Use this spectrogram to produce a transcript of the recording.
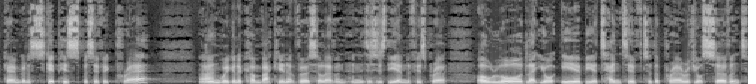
Okay, I'm going to skip his specific prayer, and we're going to come back in at verse 11, and this is the end of his prayer. O Lord, let your ear be attentive to the prayer of your servant,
